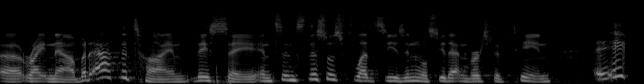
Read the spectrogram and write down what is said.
uh, right now. But at the time, they say, and since this was flood season, we'll see that in verse 15, it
